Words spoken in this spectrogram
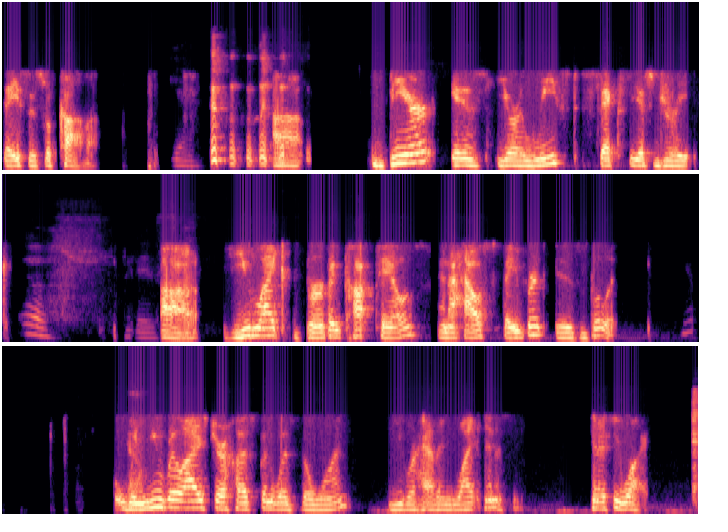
basis with Cava. Uh, beer is your least sexiest drink. Uh, you like bourbon cocktails, and a house favorite is Bulleit. When you realized your husband was the one, you were having white Hennessy. Tennessee White.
